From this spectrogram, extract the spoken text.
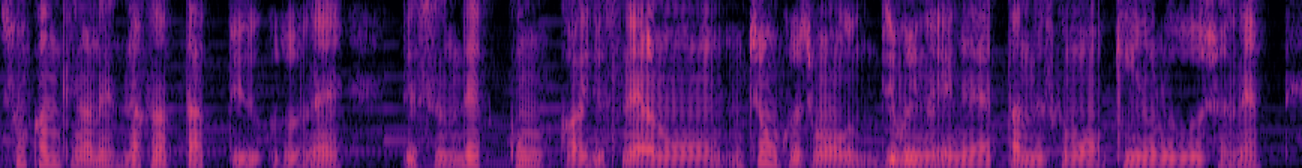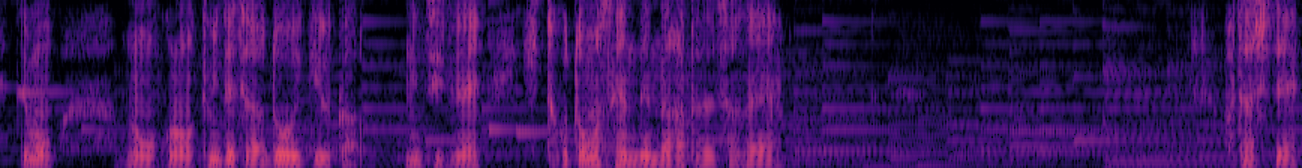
その関係がね、なくなったっていうことでね、ですんで、今回ですね、あのもちろん今年もジブリの映画やったんですけども、金曜ロードショーでね、でも、あのこの君たちはどう生きるかについてね、一言も宣伝なかったですよね。果たして、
